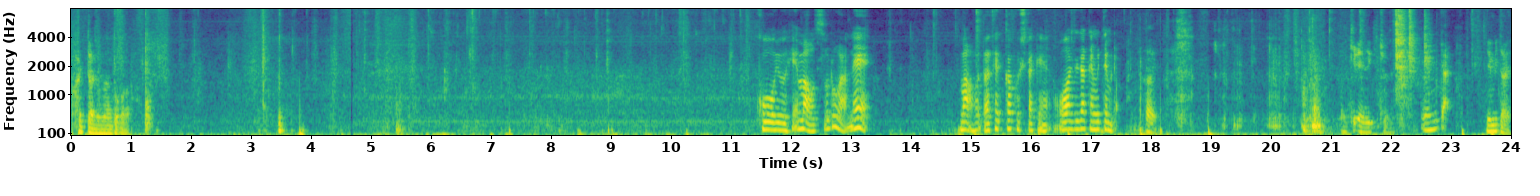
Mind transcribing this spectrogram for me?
入ったねなんとか。こういうヘマをするわね。まあほらせっかくしたけんお味だけ見てみろ。はい。綺麗にできちゃうね。えみたい。えみたい。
